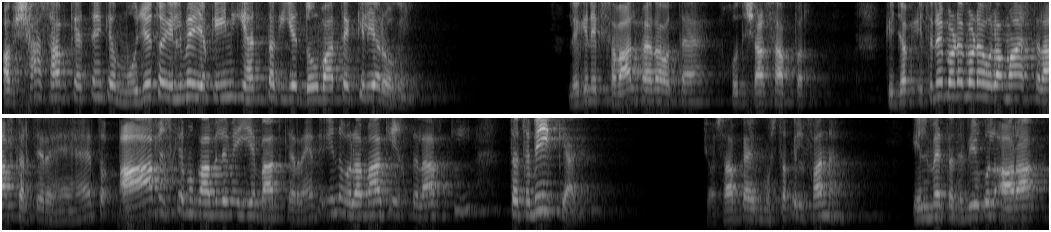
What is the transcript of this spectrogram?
اب شاہ صاحب کہتے ہیں کہ مجھے تو علم یقین کی حد تک یہ دو باتیں کلیئر ہو گئیں۔ لیکن ایک سوال پیدا ہوتا ہے خود شاہ صاحب پر کہ جب اتنے بڑے بڑے علماء اختلاف کرتے رہے ہیں، تو آپ اس کے مقابلے میں یہ بات کر رہے ہیں تو ان علماء کی اختلاف کی تطبیق کیا ہے؟ شاہ صاحب کا ایک مستقل فن ہے۔ علم تطبیق العرا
